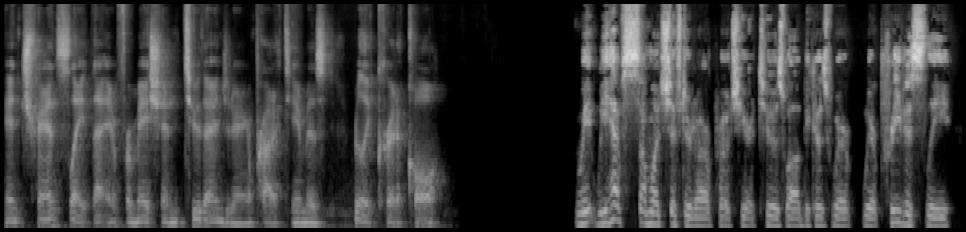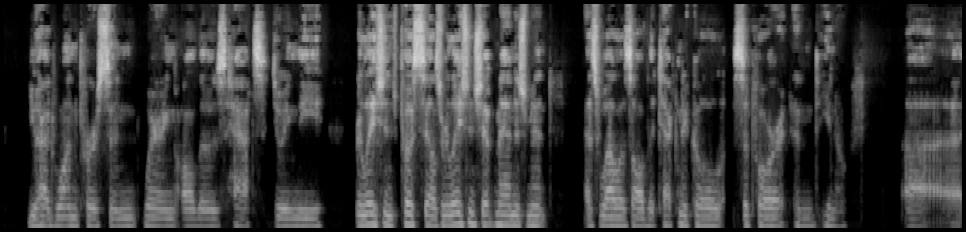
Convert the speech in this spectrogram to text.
and translate that information to the engineering and product team is really critical. We, we have somewhat shifted our approach here too as well because where previously you had one person wearing all those hats doing the relations post sales relationship management as well as all the technical support and you know uh,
